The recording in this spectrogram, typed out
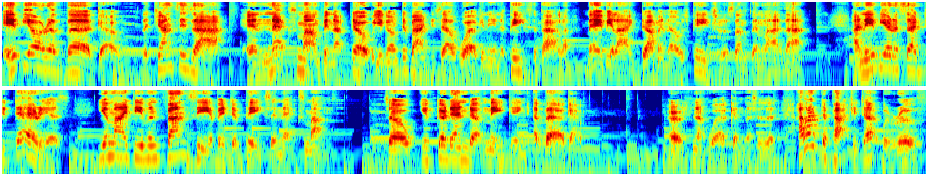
if you're a Virgo, the chances are in next month in October you're going to find yourself working in a pizza parlor, maybe like Domino's Pizza or something like that. And if you're a Sagittarius, you might even fancy a bit of pizza next month. So you could end up meeting a Virgo. Oh, it's not working, this is it. I'll have to patch it up with Ruth.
